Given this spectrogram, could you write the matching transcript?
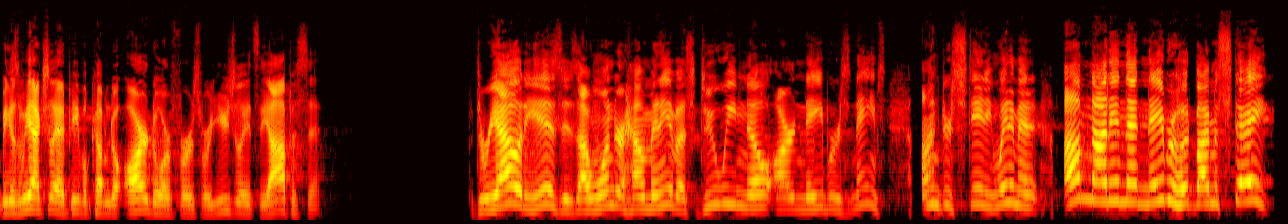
Because we actually had people come to our door first, where usually it's the opposite. But the reality is, is I wonder how many of us do we know our neighbors' names? Understanding, wait a minute, I'm not in that neighborhood by mistake.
